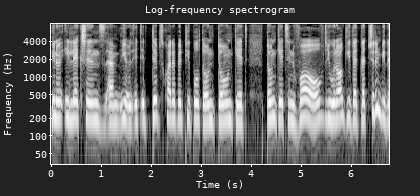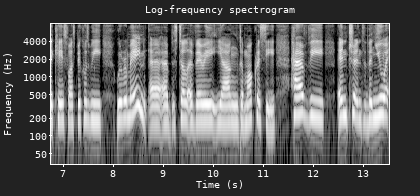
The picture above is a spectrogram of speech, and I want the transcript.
you know elections. Um, you know it, it dips quite a bit. People don't don't get don't get involved. You would argue that that shouldn't be the case for us because we we remain uh, uh still a very young democracy. Have the entrance, the newer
